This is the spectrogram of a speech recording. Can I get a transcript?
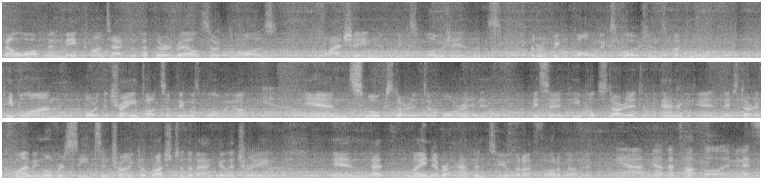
fell off and made contact with the third rail, so it caused flashing and explosions. I don't know if we can call them explosions, but the people on board the train thought something was blowing up. And smoke started to pour in, and they said people started to panic and they started climbing over seats and trying to rush to the back of the train. And that might never happen to you, but I've thought about it. Yeah, no, that's awful. I mean, it's.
